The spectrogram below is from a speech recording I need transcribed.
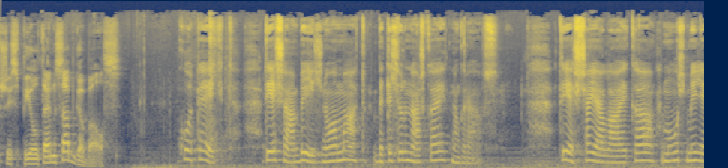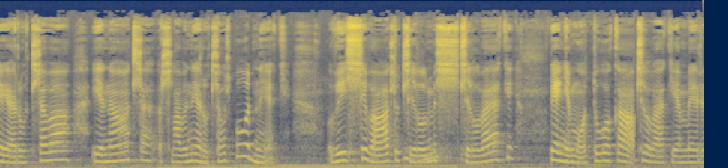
šis piltenes apgabals. Ko teikt? Tiešām bija iznomāta, bet es runāšu kā etnogrāfs. Tieši šajā laikā mūsu mīļajā Rucavā ienāca slavenie Rucavas podnieki. Visi vācu cilmes cilvēki pieņemot to, ka cilvēkiem ir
